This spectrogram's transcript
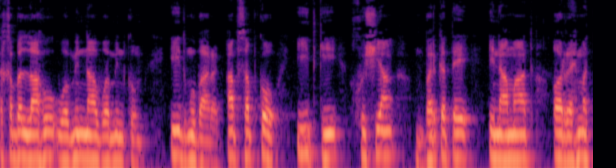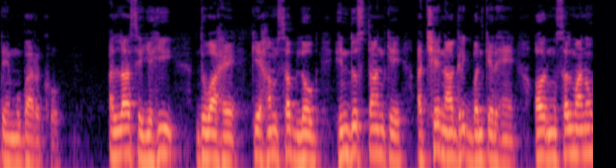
तकबल्लाहु व मन्ना व मिनकुम। ईद मुबारक। आप सबको ईद की खुशियाँ, बरकतें, इनामात और रहमतें मुबारक हो। अल्लाह से यही दुआ है कि हम सब लोग हिंदुस्तान के अच्छे नागरिक बन के रहें और मुसलमानों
